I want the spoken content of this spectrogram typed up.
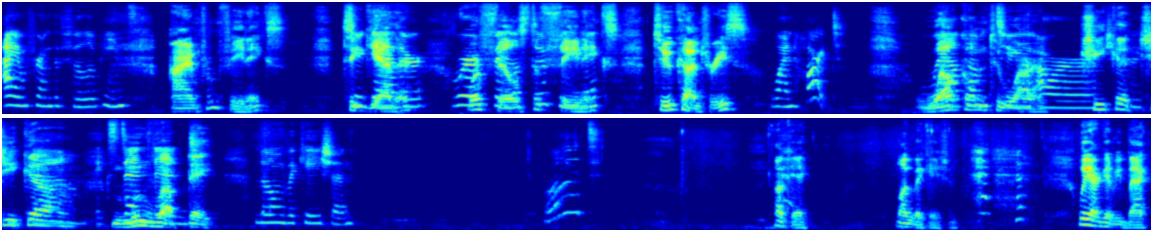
I'm from the Philippines. I'm from Phoenix. Together, we're, we're Phil's to Phoenix, two countries. One heart. Welcome, to, our, Chica Chica extended move update. long vacation. What? Okay, long vacation. we are going to be back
